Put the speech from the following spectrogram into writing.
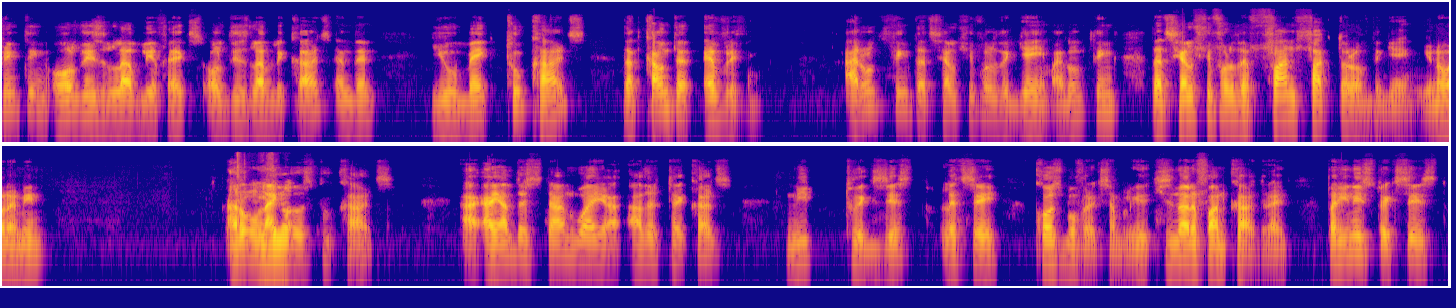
printing all these lovely effects, all these lovely cards, and then you make two cards that counter everything. I don't think that's healthy for the game. I don't think that's healthy for the fun factor of the game. You know what I mean? I don't You like know- those two cards. I, I understand why uh, other tech cards need to exist. Let's say Cosmo, for example. He's not a fun card, right? But he needs to exist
